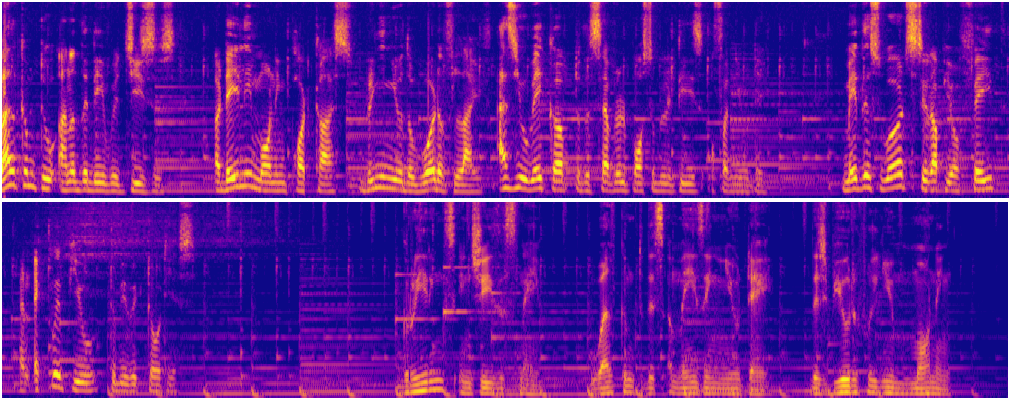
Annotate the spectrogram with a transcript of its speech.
Welcome to Another Day with Jesus, a daily morning podcast bringing you the word of life as you wake up to the several possibilities of a new day. May this word stir up your faith and equip you to be victorious. Greetings in Jesus' name. Welcome to this amazing new day, this beautiful new morning.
